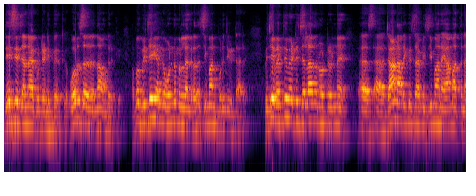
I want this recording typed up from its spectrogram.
தேசிய ஜனநாயக கூட்டணி பேருக்கு. ஒரு சதவீதம் தான் வந்திருக்கு. அப்போ விஜய் அங்கே ஒன்றும் இல்லைங்கிறத சீமான் புரிஞ்சுக்கிட்டாரு. விஜய் வெத்து வெட்டு செல்லாத நோட்டுன்னு ஜான் ஆரோக்கியசாமி சீமானை ஏமாத்தின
